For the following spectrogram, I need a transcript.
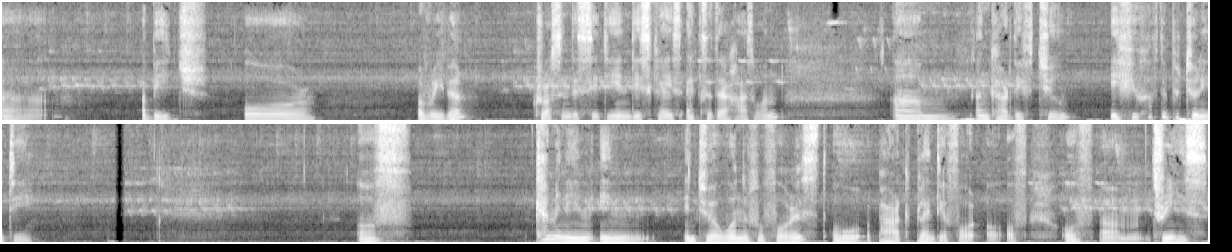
uh, a beach or a river crossing the city. In this case, Exeter has one, um, and Cardiff too. If you have the opportunity of coming in, in into a wonderful forest or a park, plenty of of of um, trees,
